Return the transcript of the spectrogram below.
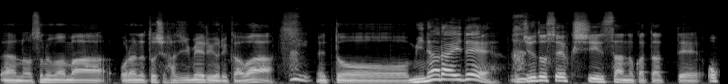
あのそのままオランダ都市始めるよりかははい。えっと、見習いではい。柔道整復師さんの方って、お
